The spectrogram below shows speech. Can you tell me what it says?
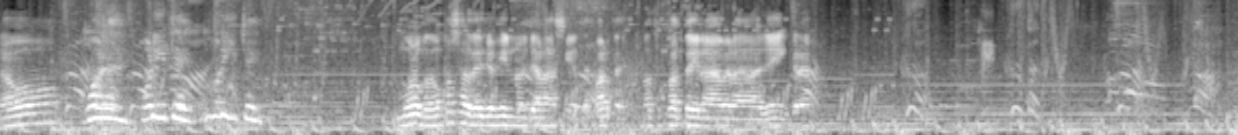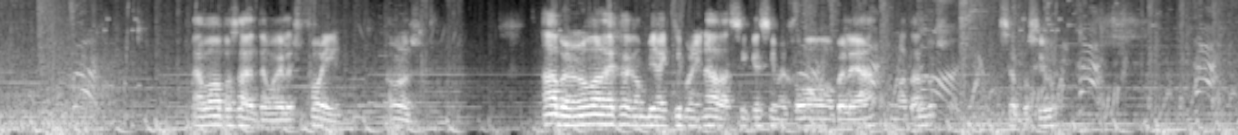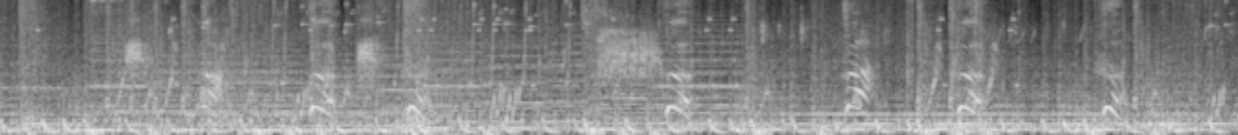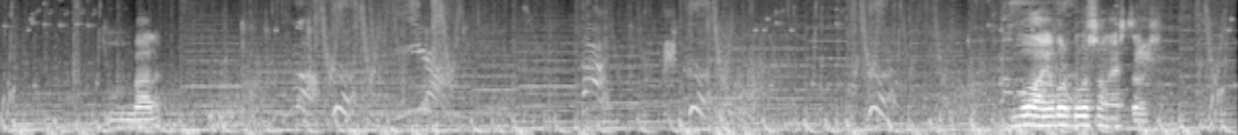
No. ¡Muere! ¡Morite! ¡Morite! Bueno, podemos pasar de ellos e irnos ya a la siguiente parte. No hace falta ir a ver a Jane, creo. Ah, vamos a pasar el tema, que les follen. Vámonos. Ah, pero no van a dejar cambiar equipo ni nada, así que si mejor vamos a pelear o matarlos, a ser posible. Buah, qué por culo son estos.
